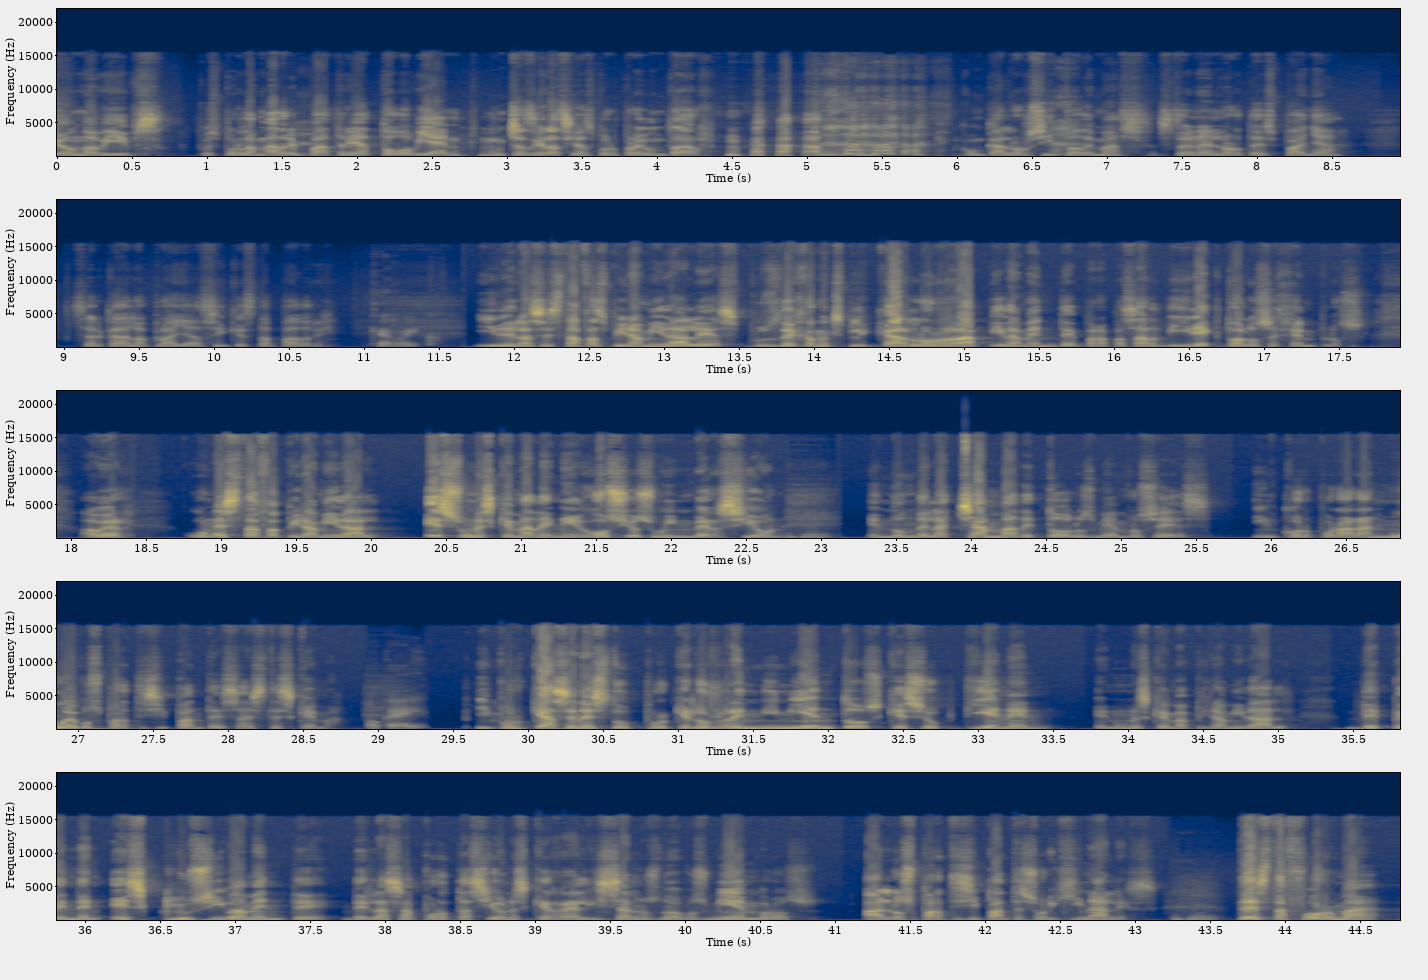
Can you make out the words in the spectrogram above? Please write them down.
¿Qué onda, Vips? Pues por la madre patria, todo bien. Muchas gracias por preguntar. Con calorcito además. Estoy en el norte de España cerca de la playa, así que está padre. Qué rico. Y de las estafas piramidales, pues déjame explicarlo rápidamente para pasar directo a los ejemplos. A ver, una estafa piramidal es un esquema de negocios o inversión, en donde la chamba de todos los miembros es incorporar a nuevos participantes a este esquema. Ok. ¿Y por qué hacen esto? Porque los rendimientos que se obtienen en un esquema piramidal dependen exclusivamente de las aportaciones que realizan los nuevos miembros a los participantes originales. De esta forma,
